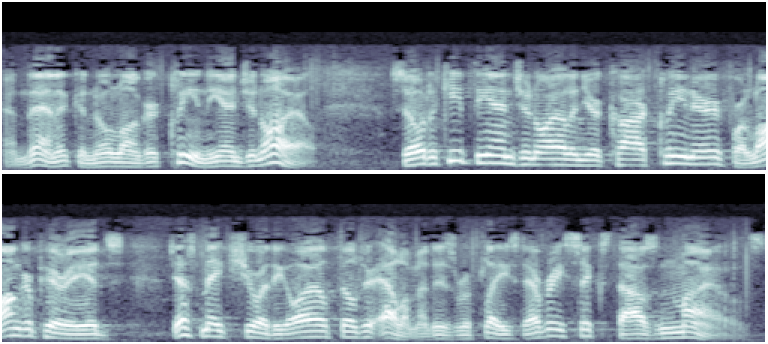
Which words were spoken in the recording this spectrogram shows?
And then it can no longer clean the engine oil. So to keep the engine oil in your car cleaner for longer periods, just make sure the oil filter element is replaced every 6,000 miles.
